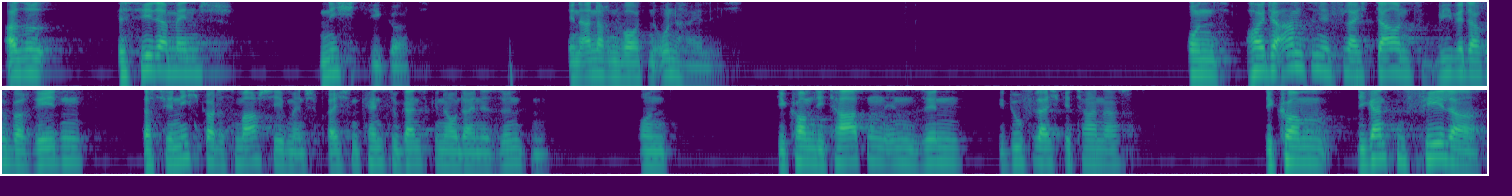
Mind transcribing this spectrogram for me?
Also ist jeder Mensch nicht wie Gott in anderen Worten unheilig. Und heute Abend sind wir vielleicht da und wie wir darüber reden, dass wir nicht Gottes Maßstäben entsprechen, kennst du ganz genau deine Sünden. Und die kommen die Taten in den Sinn, die du vielleicht getan hast. Die kommen die ganzen Fehler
